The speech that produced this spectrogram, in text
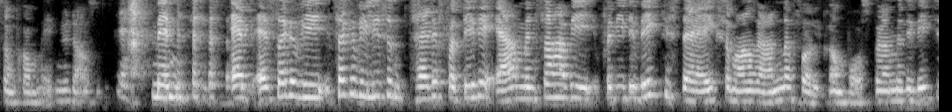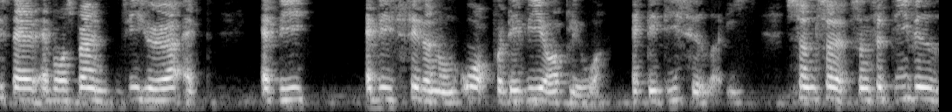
som kommer i et nyt afsnit. Ja. Men at, at så, kan vi, så kan vi ligesom tage det for det, det er, men så har vi, fordi det vigtigste er ikke så meget, hvad andre folk om vores børn, men det vigtigste er, at vores børn, de hører, at, at, vi, at vi sætter nogle ord på det, vi oplever, at det de sidder i. Sådan så, sådan så de ved,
